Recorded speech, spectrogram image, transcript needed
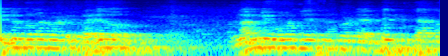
ఎన్నుకున్నటువంటి ప్రజలు నమ్మి ఓటు చేసినటువంటి అభ్యర్థి శాతం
